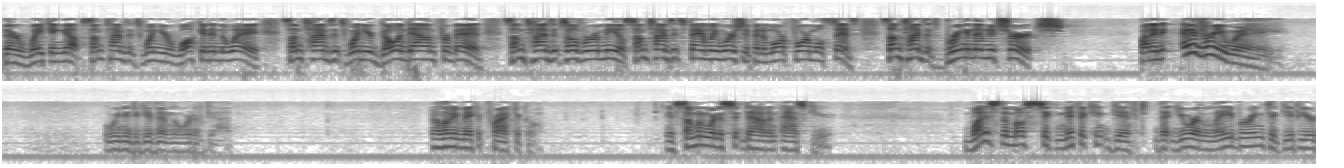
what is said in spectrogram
they're waking up. Sometimes it's when you're walking in the way. Sometimes it's when you're going down for bed. Sometimes it's over a meal. Sometimes it's family worship in a more formal sense. Sometimes it's bringing them to church. But in every way, we need to give them the Word of God. Now, let me make it practical. If someone were to sit down and ask you, what is the most significant gift that you are laboring to give your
